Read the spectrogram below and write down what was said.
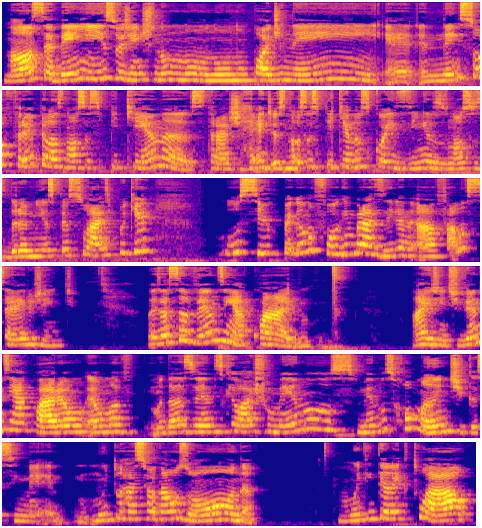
Nossa, é bem isso. A gente não, não, não, não pode nem, é, é nem sofrer pelas nossas pequenas tragédias, nossas pequenas coisinhas, os nossos draminhas pessoais, porque o circo pegando fogo em Brasília. Né? Ah, fala sério, gente. Mas essa Vênus em Aquário. Ai, gente, Vênus em Aquário é, uma, uma das Vênus que eu acho menos, menos romântica, assim, muito racionalzona, muito intelectual.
